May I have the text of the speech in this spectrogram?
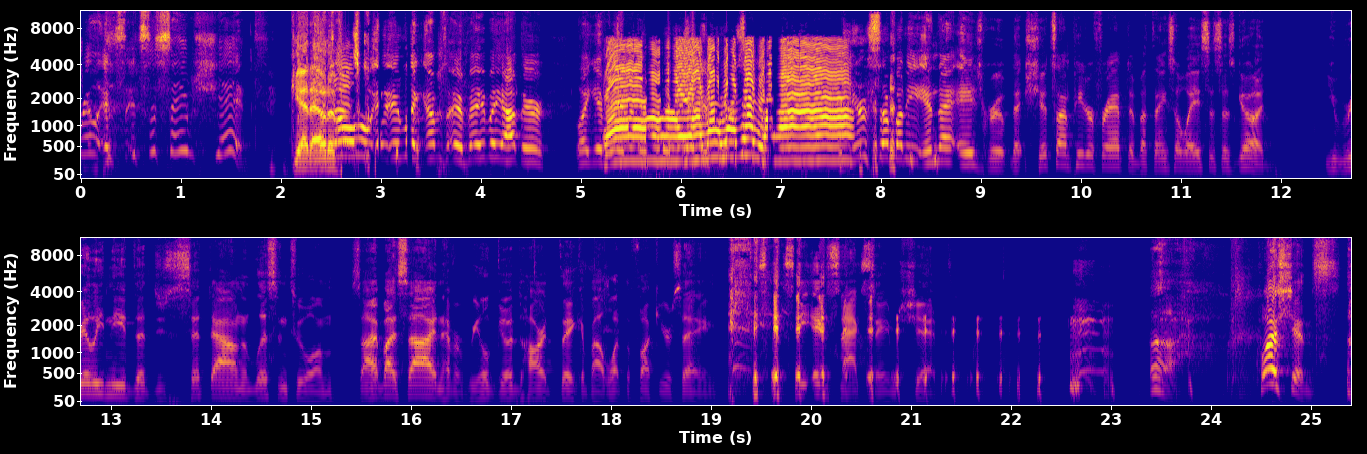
really, it's it's the same shit. Get out of No, like I'm sorry, if anybody out there, like if, if, if, if, if you're somebody in that age group that shits on Peter Frampton but thinks Oasis is good, you really need to just sit down and listen to them side by side and have a real good hard think about what the fuck you're saying. It's the exact same shit. Ugh. Questions.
